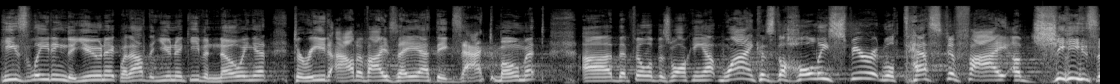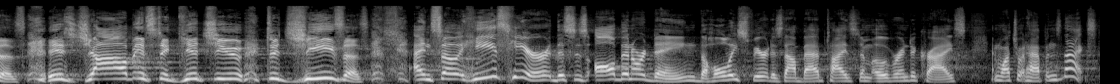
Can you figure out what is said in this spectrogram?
He's leading the eunuch without the eunuch even knowing it to read out of Isaiah at the exact moment uh, that Philip is walking up. Why? Because the Holy Spirit will testify of Jesus. His job is to get you to Jesus. And so he's here. This has all been the Holy Spirit has now baptized him over into Christ. And watch what happens next.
